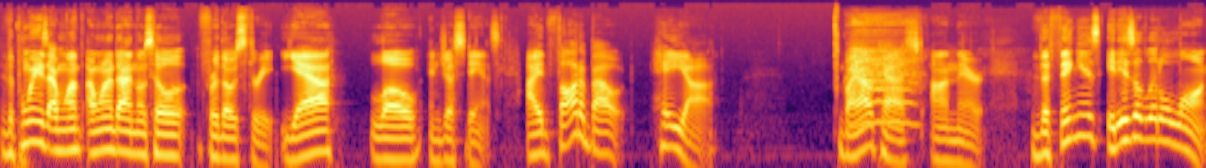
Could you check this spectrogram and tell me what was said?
the point is, I want I want to die on those hill for those three. Yeah, low, and just dance. I had thought about Hey Ya by ah. Outkast on there. The thing is, it is a little long.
